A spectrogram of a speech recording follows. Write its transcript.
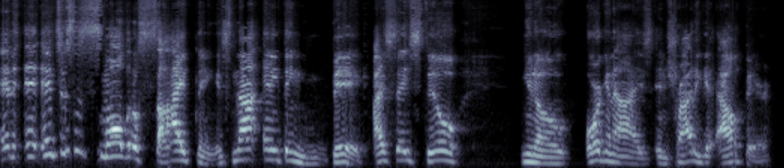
And it, it's just a small little side thing. It's not anything big. I say still, you know, organize and try to get out there.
